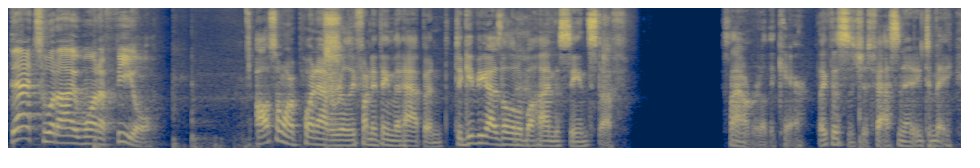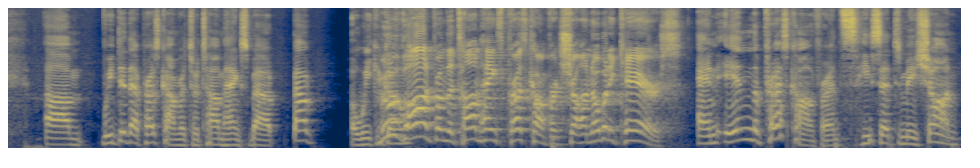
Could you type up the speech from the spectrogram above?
that's what I want to feel. I also want to point out a really funny thing that happened to give you guys a little behind the scenes stuff. 'Cause I don't really care. Like this is just fascinating to me. Um, we did that press conference with Tom Hanks about about a week Move ago. Move on from the Tom Hanks press conference, Sean. Nobody cares. And in the press conference, he said to me, Sean,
